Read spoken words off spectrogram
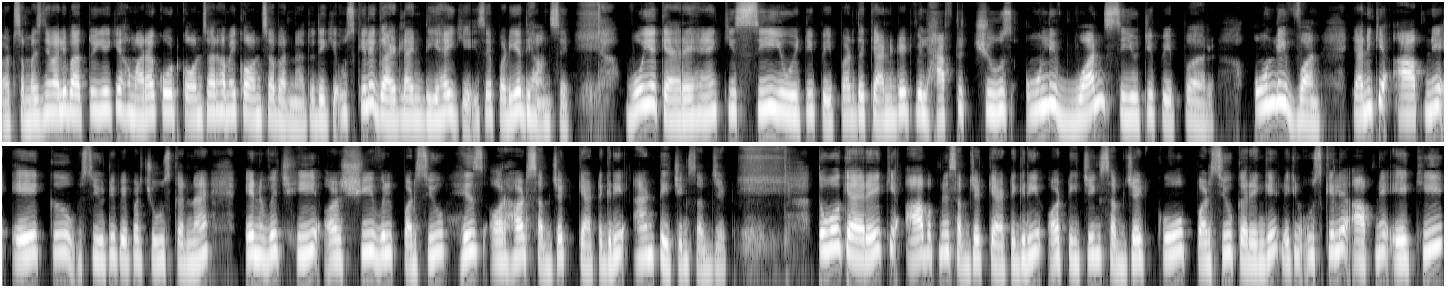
बट समझने वाली बात तो ये कि हमारा कोड कौन सा और हमें कौन सा भरना है। तो देखिए, उसके लिए गाइडलाइन दी है ये, इसे पढ़िए ध्यान से। वो ये कह रहे हैं कि C U E T paper the candidate will have to choose only one C U T paper only one यानी कि आपने एक सी पेपर चूज़ करना है इन विच ही और शी विल परस्यू हिज और her subject category and teaching subject तो वो कह रहे हैं कि आप अपने सब्जेक्ट कैटेगरी और टीचिंग सब्जेक्ट को परस्यू करेंगे, लेकिन उसके लिए आपने एक ही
